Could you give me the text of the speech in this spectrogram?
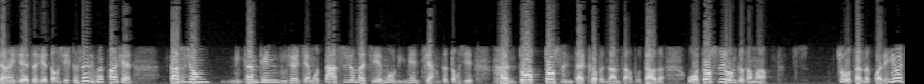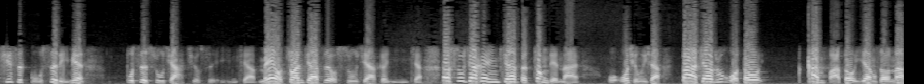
像一些这些东西。可是你会发现，大师兄，你看听卢轩的节目，大师兄在节目里面讲的东西很多都是你在课本上找不到的。我都是用一个什么作战的观念，因为其实股市里面不是输家就是赢家，没有专家，只有输家跟赢家。那输家跟赢家的重点来。我我请问一下，大家如果都看法都一样的时候，那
